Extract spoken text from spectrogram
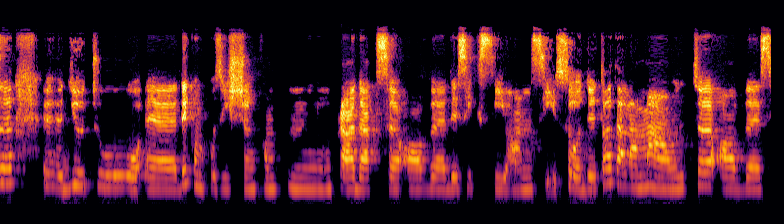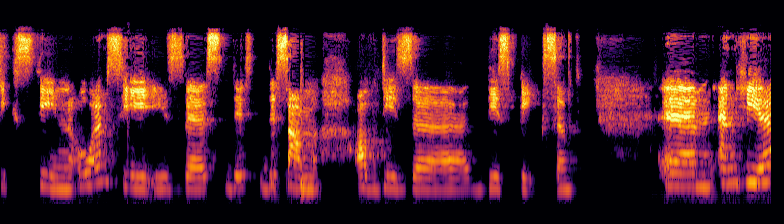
uh, due to uh, decomposition um, products of the 60 OMC. So the total amount of 16 OMC is the, the, the sum of these, these peaks. Um, and here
